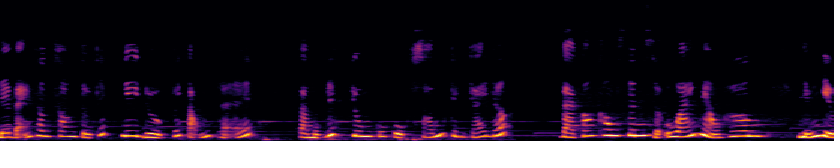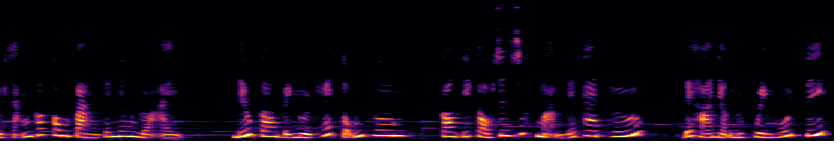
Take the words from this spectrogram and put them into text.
để bản thân con tự thích nghi được với tổng thể và mục đích chung của cuộc sống trên trái đất. Và con không xin sự ưu ái nào hơn những điều sẵn có công bằng cho nhân loại. Nếu con bị người khác tổn thương, con chỉ cầu xin sức mạnh để tha thứ, để họ nhận được quyền hối tiếc.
